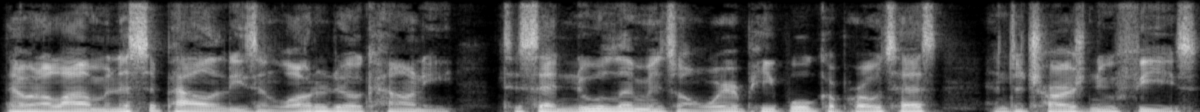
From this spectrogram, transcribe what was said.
that would allow municipalities in Lauderdale County to set new limits on where people could protest and to charge new fees.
